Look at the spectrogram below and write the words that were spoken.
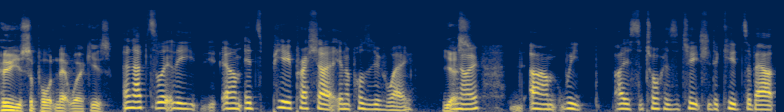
who your support network is And absolutely, um, it's peer pressure in a positive way. Yes. You know, um, we I used to talk as a teacher to kids about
